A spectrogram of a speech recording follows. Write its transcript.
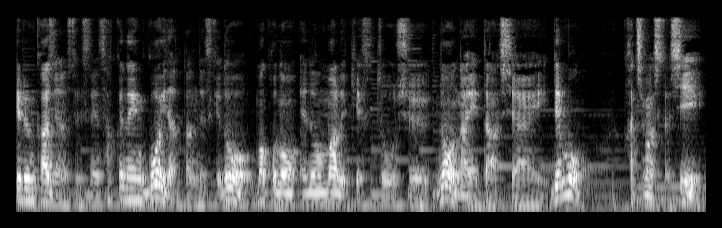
ケルン・カージナルスですね、昨年5位だったんですけど、まあ、このエド・マルケス投手の投げた試合でも勝ちましたし、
